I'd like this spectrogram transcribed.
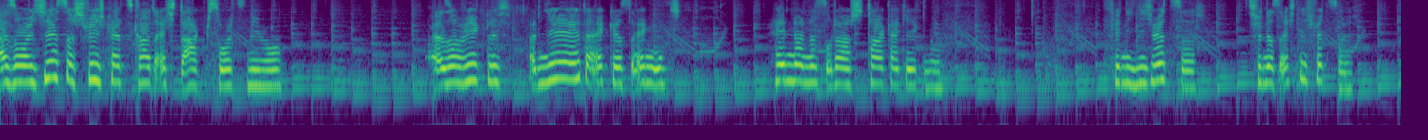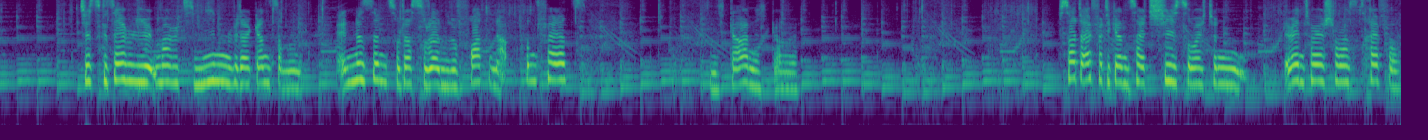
Also hier ist der Schwierigkeitsgrad echt Dark Souls Niveau. Also wirklich, an jeder Ecke ist ein Hindernis oder starker Gegner. Finde ich nicht witzig. Ich finde das echt nicht witzig. Ich habe jetzt gesehen, wie immer die Minen wieder ganz am Ende sind, sodass du dann sofort in den Abgrund fällst. Finde ich gar nicht geil. Ich sollte einfach die ganze Zeit schießen, weil ich dann eventuell schon was treffe.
